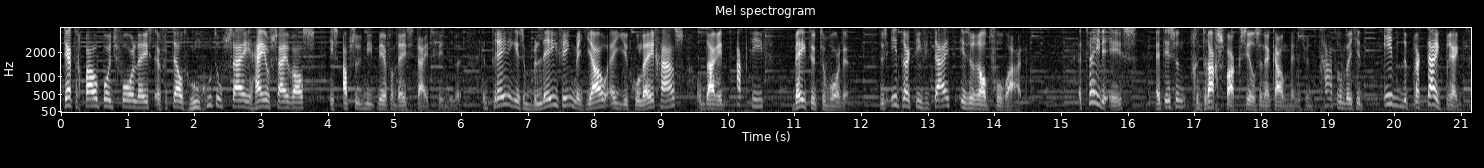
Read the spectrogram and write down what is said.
30 powerpoints voorleest en vertelt hoe goed of zij, hij of zij was, is absoluut niet meer van deze tijd, vinden we. Een training is een beleving met jou en je collega's om daarin actief beter te worden. Dus interactiviteit is een randvoorwaarde. Het tweede is, het is een gedragsvak, sales en account management. Het gaat erom dat je het in de praktijk brengt.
